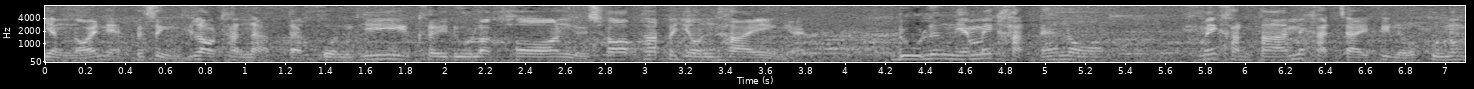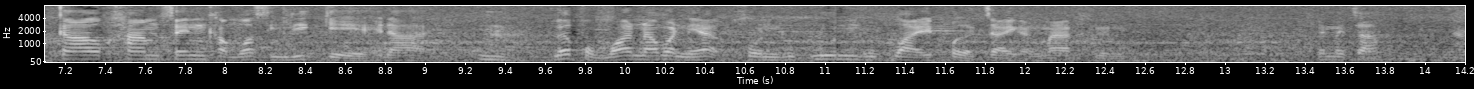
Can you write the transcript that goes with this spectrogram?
อย่างน้อยเนี่ยเป็นสิ่งที่เราถนัด แต่คนที่เคยดูละครหรือชอบภาพยนตร์ไทยอย่างเงี้ยดูเรื่องนี้ไม่ขัดแน่นอน ไม่ขัดตาไม่ขัดใจเพียงแต่ว่าคุณต้องก้าวข้ามเส้นคำว่าซีรีส์เกย์ให้ได้ แล้วผมว่านะวันเนี้ยคนทุกรุ่นทุกวัยเปิดใจกันมากขึ้นใช่ไหมจ๊ะ อะ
